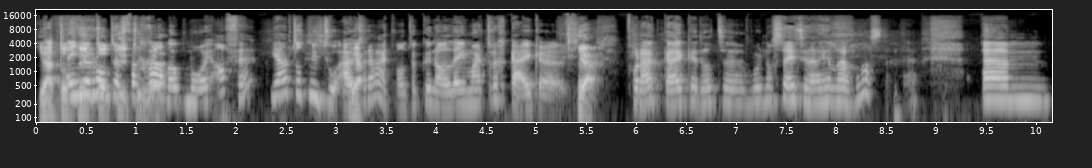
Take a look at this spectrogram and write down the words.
Ja, tot en je nu, rondt tot het verhaal toe, ook mooi af, hè? Ja, tot nu toe, uiteraard. Ja. Want we kunnen alleen maar terugkijken. Ja. Vooruitkijken, dat uh, wordt nog steeds uh, heel erg lastig. Hè? Um,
